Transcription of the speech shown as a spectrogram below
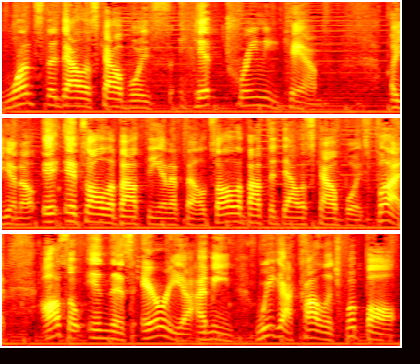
once the Dallas Cowboys hit training camp, you know, it, it's all about the NFL. It's all about the Dallas Cowboys. But also in this area, I mean, we got college football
